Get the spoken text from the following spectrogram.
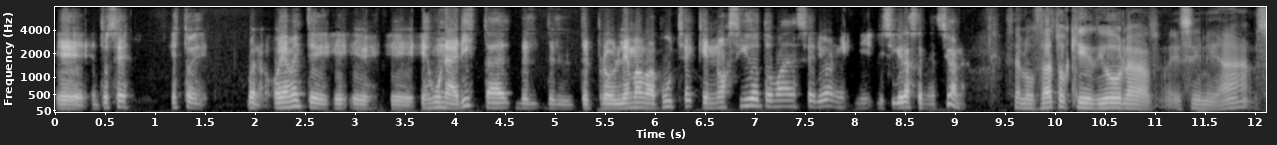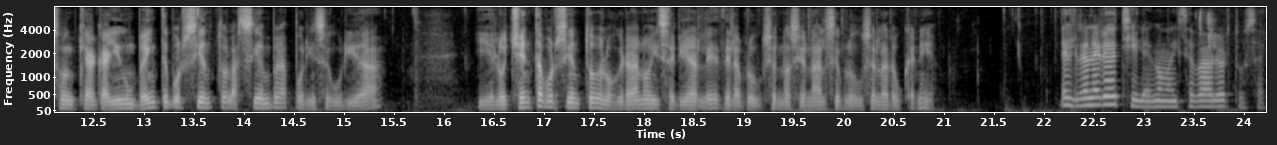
Eh, entonces, esto es, bueno, obviamente eh, eh, eh es una arista del, del, del, problema mapuche que no ha sido tomada en serio ni, ni, ni, siquiera se menciona. O sea, los datos que dio la SNA son que ha caído un 20% las siembras por inseguridad y el 80% de los granos y cereales de la producción nacional se produce en la Araucanía. El granero de Chile, como dice Pablo Ortúzar.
